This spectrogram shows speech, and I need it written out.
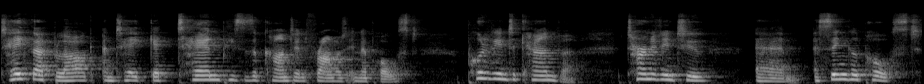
take that blog and take get 10 pieces of content from it in a post put it into Canva, turn it into um, a single post,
